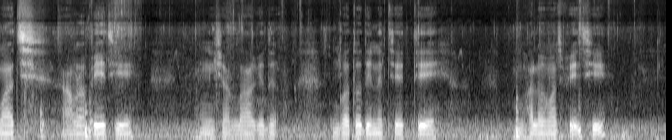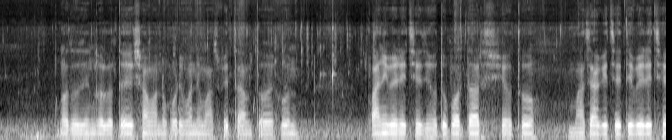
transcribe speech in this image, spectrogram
মাছ আমরা পেয়েছি। ইনশাল্লাহ আগে গত দিনের চেয়ে ভালো মাছ পেয়েছি। গত দিনগুলোতে সামান্য পরিমাণে মাছ পেতাম, তো এখন পানি বেড়েছে যেহেতু পদ্মার, সেহেতু মাছ আগে চাইতে বেড়েছে।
